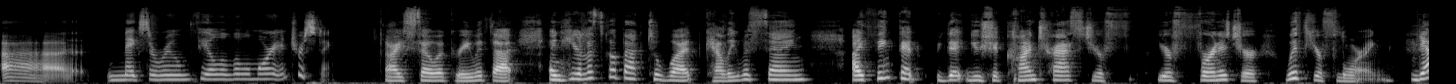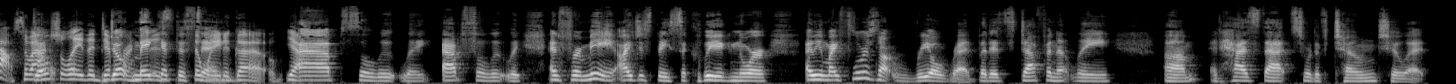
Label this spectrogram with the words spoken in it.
uh, makes a room feel a little more interesting. I so agree with that. And here, let's go back to what Kelly was saying. I think that that you should contrast your your furniture with your flooring. Yeah. So don't, actually, the difference don't make it the, the way to go. Yeah. Absolutely. Absolutely. And for me, I just basically ignore. I mean, my floor is not real red, but it's definitely um, it has that sort of tone to it.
